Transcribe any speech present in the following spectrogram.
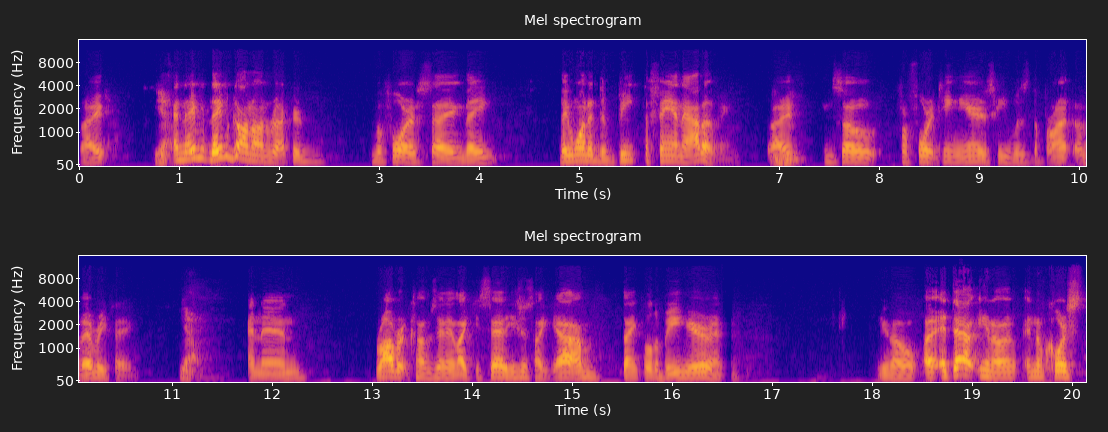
right? Yeah. And they've they've gone on record before saying they they wanted to beat the fan out of him, right? Mhm. And so for 14 years he was the brunt of everything. Yeah. And then Robert comes in and like you said, he's just like, yeah, I'm thankful to be here and you know, uh, at that, you know, and of course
